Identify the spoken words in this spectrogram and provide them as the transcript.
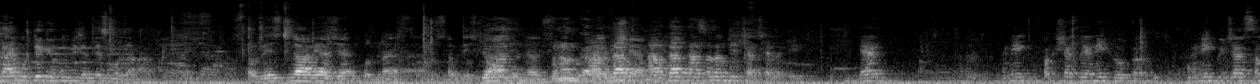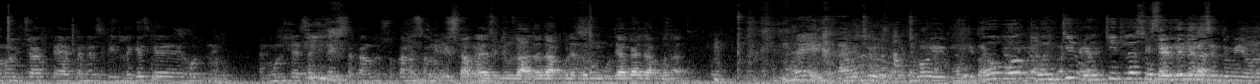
काय मुद्दे घेऊन तुम्ही जनतेसमोर जाणार? सव्वीसला आम्ही अशा पूर्ण सव्वीसला अर्धा तासच आमची चर्चा झाली. त्यात अनेक पक्षातले अनेक लोक अनेक विचार समविचार तयार करण्यासाठी लगेच काही होत नाही. म्हणून त्यासाठी सुकानं समिती स्थापन सगळ्याच. न्यूज आता दाखवल्या तर मग उद्या काय दाखवणार? भाऊ, ही मोठी बातमी हो, वंचितला असेल तुम्ही एवढं?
